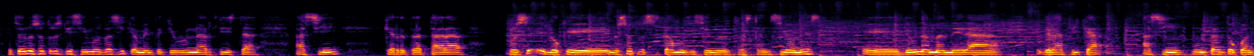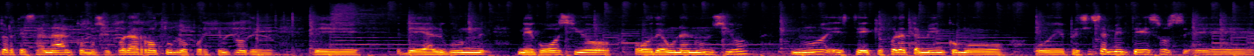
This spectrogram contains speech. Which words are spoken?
Entonces nosotros quisimos básicamente que un artista así, que retratara pues lo que nosotros estamos diciendo en nuestras canciones eh, de una manera gráfica así, un tanto cuanto artesanal, como si fuera rótulo, por ejemplo, de, de algún negocio o de un anuncio ¿no? Este, que fuera también como eh, precisamente esos, eh,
